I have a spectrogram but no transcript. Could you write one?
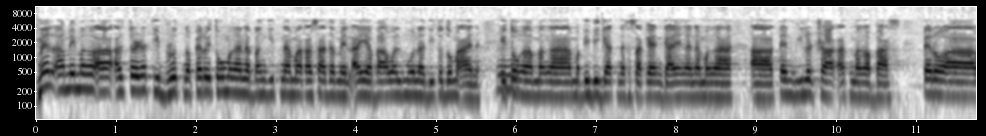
Mel, ah, may mga ah, alternative route no pero itong mga nabanggit na mga kalsada Mel ay ah, bawal muna dito dumaan itong ah, mga mabibigat na sasakyan gaya nga ng mga 10-wheeler truck at mga bus. Pero ah,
